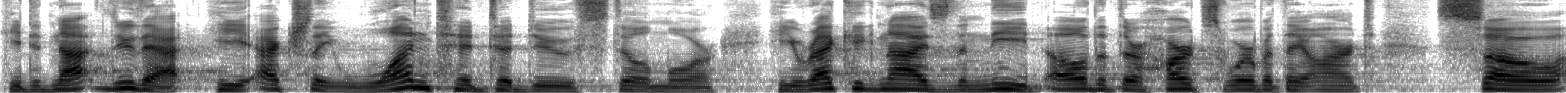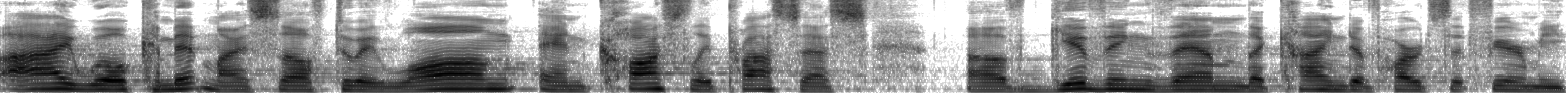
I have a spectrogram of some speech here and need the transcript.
He did not do that. He actually wanted to do still more. He recognized the need. Oh, that their hearts were, but they aren't. So I will commit myself to a long and costly process of giving them the kind of hearts that fear me,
